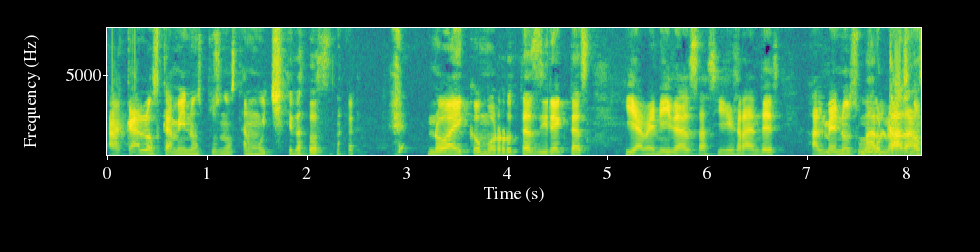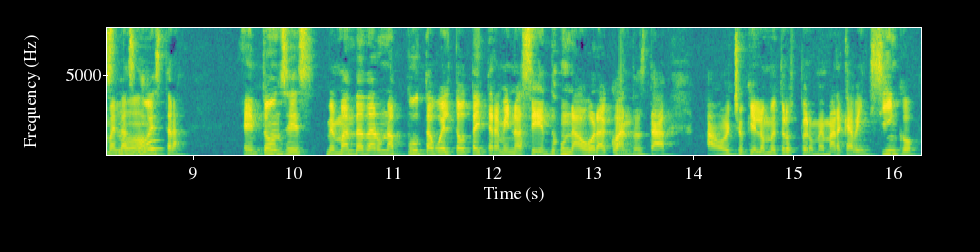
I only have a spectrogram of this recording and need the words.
acá los caminos, pues no están muy chidos. no hay como rutas directas y avenidas así grandes. Al menos Google Maps no me las muestra. Entonces me manda a dar una puta vueltota y termino haciendo una hora cuando está a 8 kilómetros, pero me marca 25.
